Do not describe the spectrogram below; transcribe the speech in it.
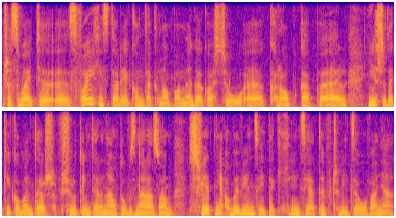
przesyłajcie e, swoje historie kontakt megakościół.pl. Jeszcze taki komentarz wśród internautów znalazłam świetnie, oby więcej takich inicjatyw, czyli całowania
